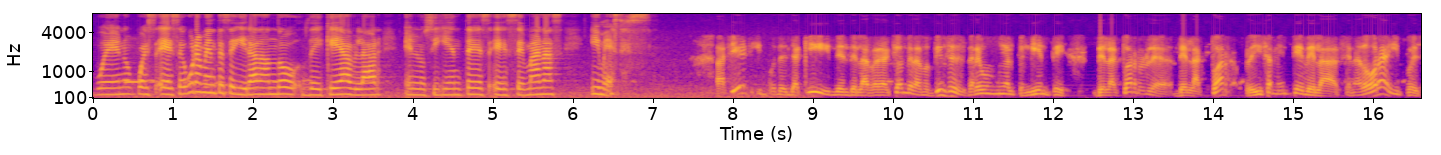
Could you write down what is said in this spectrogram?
Bueno, pues eh, seguramente seguirá dando de qué hablar en los siguientes eh, semanas y meses. Así es, y pues desde aquí, desde la redacción de las noticias, estaremos muy al pendiente del actuar, del actuar precisamente de la senadora y pues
